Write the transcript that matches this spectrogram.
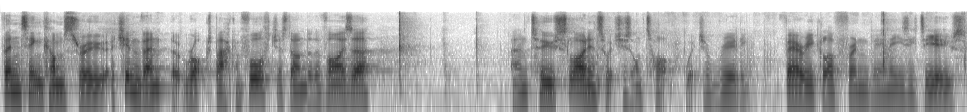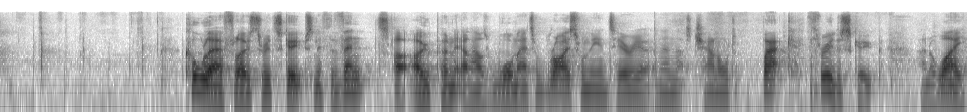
Venting comes through a chin vent that rocks back and forth just under the visor and two sliding switches on top, which are really very glove friendly and easy to use. Cool air flows through the scoops and if the vents are open, it allows warm air to rise from the interior and then that's channeled back through the scoop and away.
